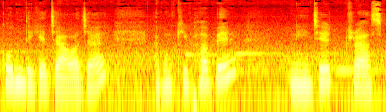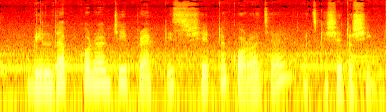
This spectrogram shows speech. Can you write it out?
কোন দিকে যাওয়া যায় এবং কীভাবে নিজের ট্রাস্ট বিল্ড আপ করার যে প্র্যাকটিস সেটা করা যায়, আজকে সেটা শিখব।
